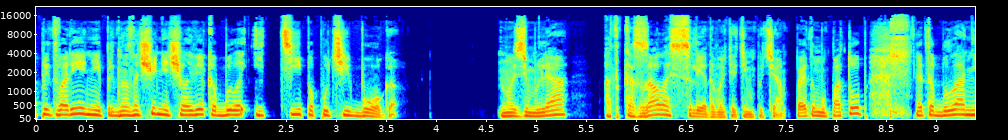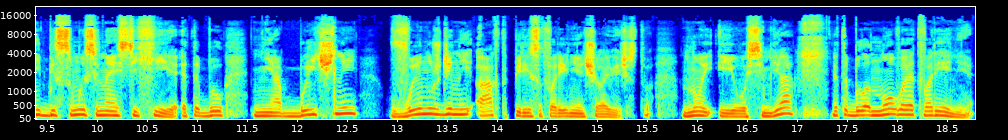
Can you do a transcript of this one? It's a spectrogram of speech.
при творении предназначение человека было идти по пути Бога. Но Земля отказалась следовать этим путям. Поэтому потоп – это была не бессмысленная стихия, это был необычный, вынужденный акт пересотворения человечества. Но и его семья – это было новое творение.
